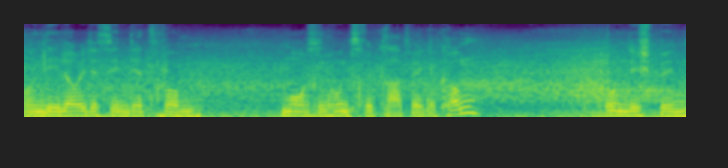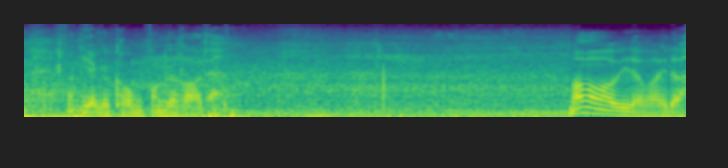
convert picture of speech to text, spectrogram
Und die Leute sind jetzt vom Mosel-Hunsrück-Radweg gekommen und ich bin von hier gekommen, von gerade. Machen wir mal wieder weiter.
